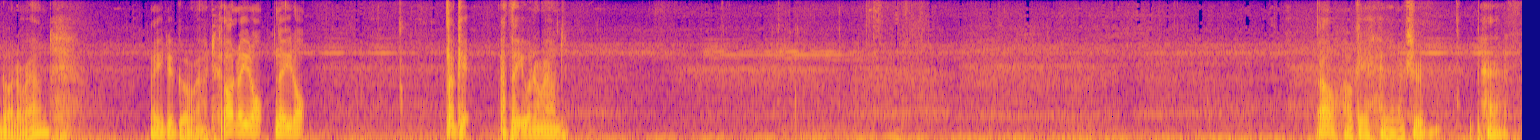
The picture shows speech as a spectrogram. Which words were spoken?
Going around? Oh, you did go around. Oh, no, you don't. No, you don't. Okay. I thought you went around. Oh, okay. There's an extra path.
